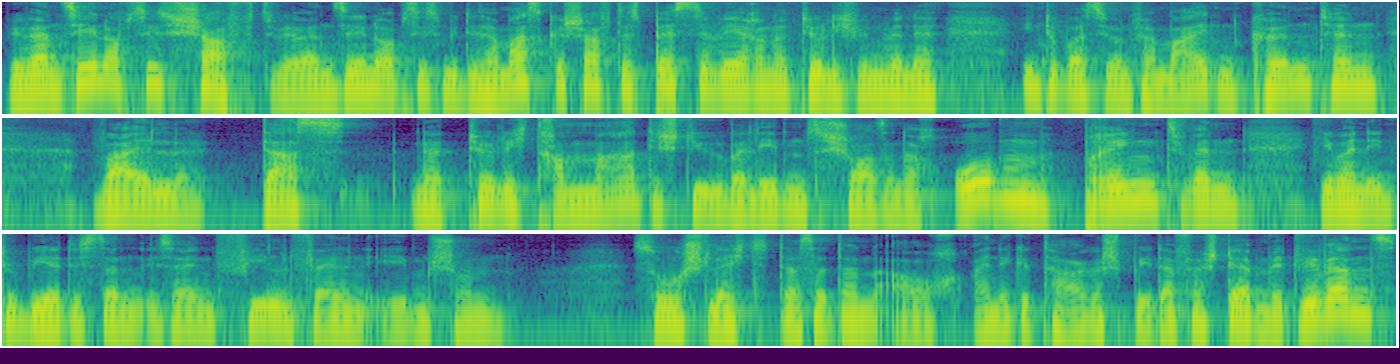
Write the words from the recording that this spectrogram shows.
wir werden sehen, ob sie es schafft. Wir werden sehen, ob sie es mit dieser Maske schafft. Das Beste wäre natürlich, wenn wir eine Intubation vermeiden könnten, weil das natürlich dramatisch die Überlebenschance nach oben bringt. Wenn jemand intubiert ist, dann ist er in vielen Fällen eben schon so schlecht, dass er dann auch einige Tage später versterben wird. Wir werden es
